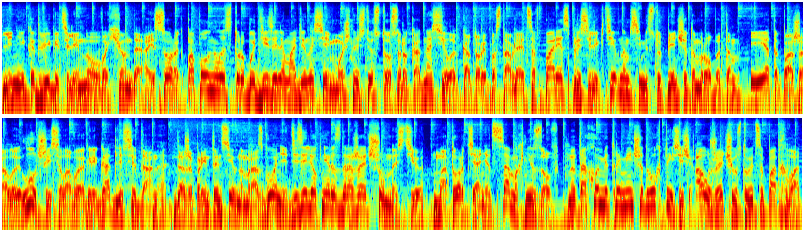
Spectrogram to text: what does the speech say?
Линейка двигателей нового Hyundai i40 пополнилась турбодизелем 1.7 мощностью 141 сила, который поставляется в паре с преселективным семиступенчатым роботом. И это, пожалуй, лучший силовой агрегат для седана. Даже при интенсивном разгоне дизелек не раздражает шумностью. Мотор тянет с самых низов. На тахометре меньше 2000, а уже чувствуется подхват.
